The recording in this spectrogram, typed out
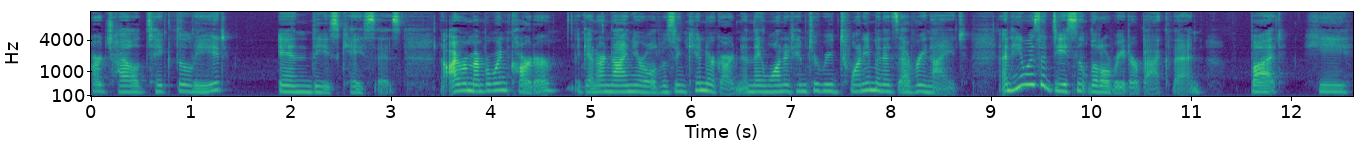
our child take the lead in these cases. Now, I remember when Carter, again, our nine year old, was in kindergarten and they wanted him to read 20 minutes every night. And he was a decent little reader back then, but he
